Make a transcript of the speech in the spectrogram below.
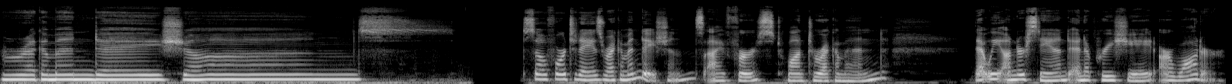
Recommendations. So, for today's recommendations, I first want to recommend that we understand and appreciate our water.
